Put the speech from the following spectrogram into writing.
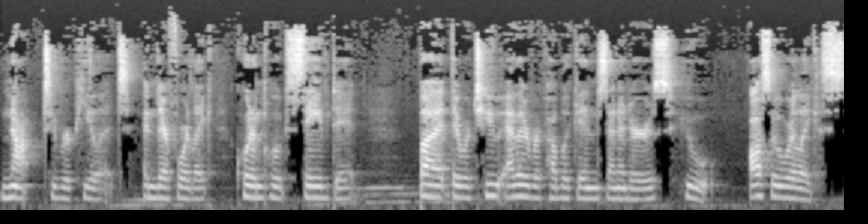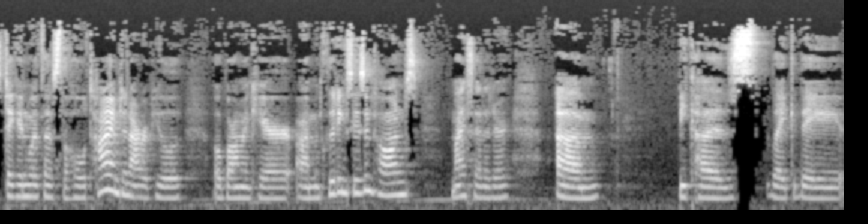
not to repeal it and therefore like quote unquote saved it. But there were two other Republican senators who also were like sticking with us the whole time to not repeal Obamacare, um, including Susan Collins, my senator, um, because like they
